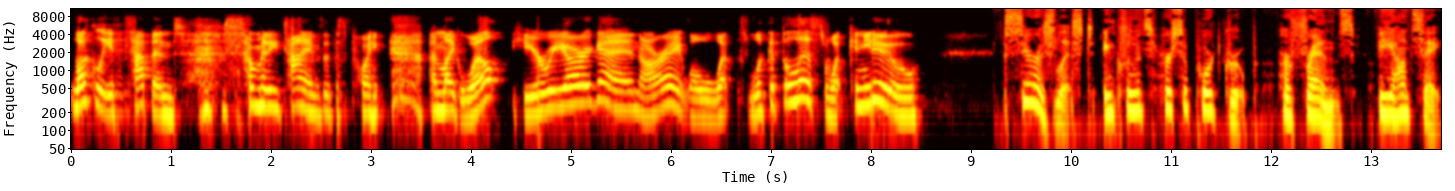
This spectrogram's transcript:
Luckily, it's happened so many times at this point. I'm like, well, here we are again. All right, well, let's look at the list. What can you do? Sarah's list includes her support group, her friends, fiance,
